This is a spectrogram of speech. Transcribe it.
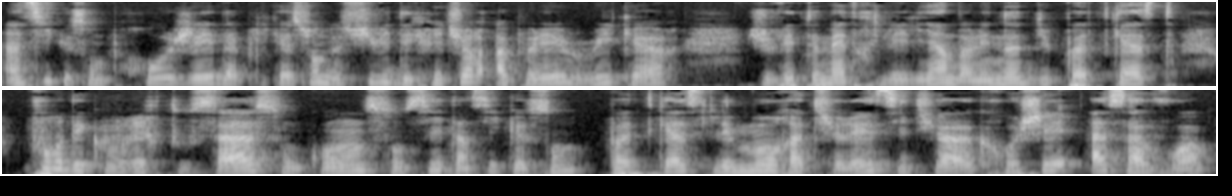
ainsi que son projet d'application de suivi d'écriture appelé Reaker. Je vais te mettre les liens dans les notes du podcast pour découvrir tout ça, son compte, son site, ainsi que son podcast Les mots raturés, si tu as accroché à sa voix.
